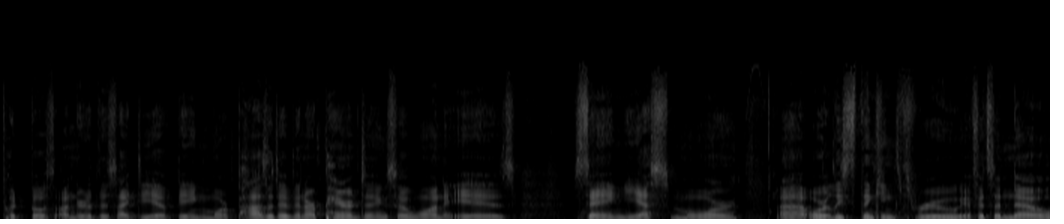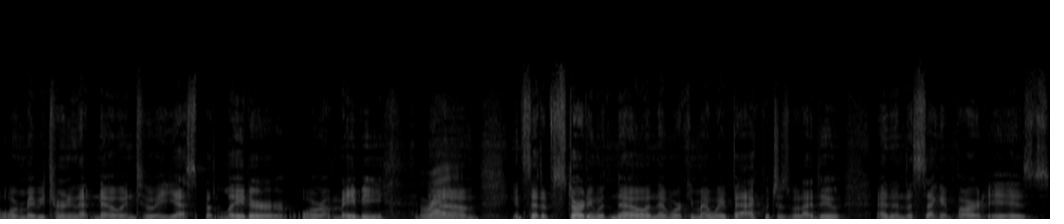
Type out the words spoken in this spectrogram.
put both under this idea of being more positive in our parenting. So one is saying yes more, uh, or at least thinking through if it's a no, or maybe turning that no into a yes but later or a maybe, Right. instead of starting with no and then working my way back, which is what I do. And then the second part is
